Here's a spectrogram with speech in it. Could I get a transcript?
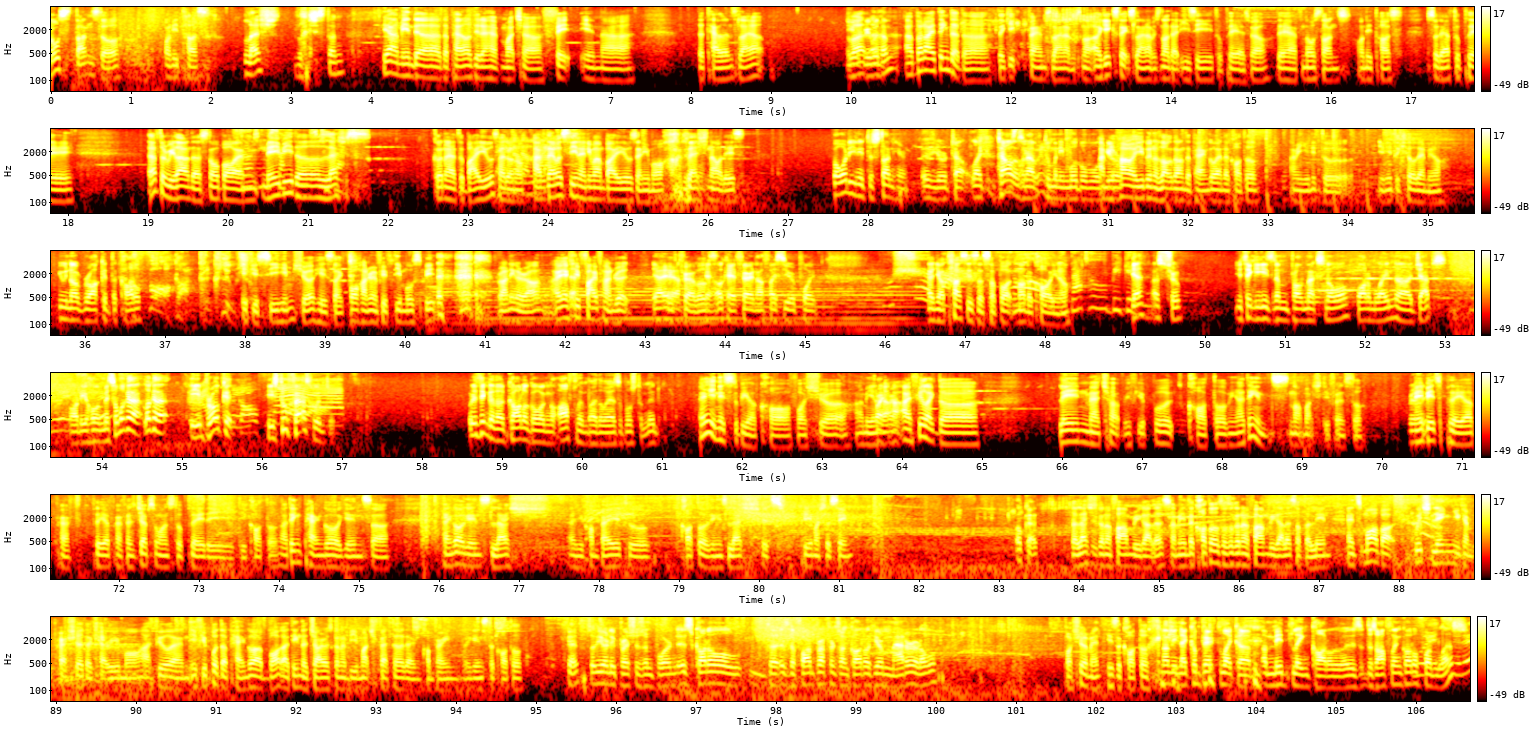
No stuns though, only Tusk. Lesh, Lesh stun. Yeah, I mean the the panel didn't have much uh, faith in uh, the Talon's lineup. Do you but, agree with uh, them? Uh, but I think that the the Geek fans lineup is not, uh, Geek Slate's lineup is not that easy to play as well. They have no stuns, only toss, so they have to play. They have to rely on the snowball, and maybe the Lash is gonna have to buy use. I don't know. I've never seen anyone buy use anymore. Lash nowadays. But what do you need to stun here if you're Tal? Like, Tal doesn't have too many movable I mean, heroes. how are you gonna lock down the Pango and the Kotal? I mean, you need to you need to kill them, you know. You not rocket the A foregone conclusion. If you see him, sure, he's like 450 move speed, running around. I actually 500 Yeah, with yeah. travels. Okay, okay, fair enough. I see your point. And your Tusk is a support, not a call, you know. Yeah, that's true. You think he's gonna probably max snowball, bottom lane, uh, Jabz? Already holding missile. Look at that, look at that. He broke it. He's too fast, Winter. What do you think of the Kotal going off lane, by the way, as opposed to mid? I think it needs to be a core for sure. I mean, Right, I, right. I feel like the lane matchup, if you put Kotal, I mean, I think it's not much difference though. Really? Maybe it's player pref player preference. Jabz wants to play the the Kotal. I think Pango against uh, Pango against Lash, and you compare it to Kotal against Lash, it's pretty much the same. Okay. The Lash is gonna farm regardless. I mean, the Kotal is also gonna farm regardless of the lane. And it's more about which lane you can pressure the carry more, I feel. And if you put the Pango aboard, I think the Gyro is gonna be much fatter than comparing against the Kotal. Okay, so the early pressure is important. Is Kotal, the, is the farm preference on Kotal here matter at all? For sure, man. He's a Kotal. I mean, like compared to like a, a mid lane Kotal, is, does off lane Kotal farm less?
